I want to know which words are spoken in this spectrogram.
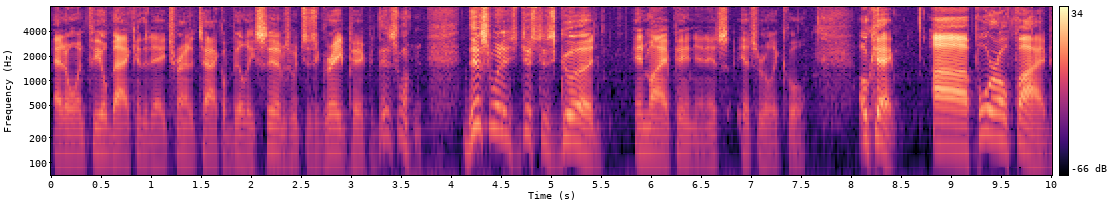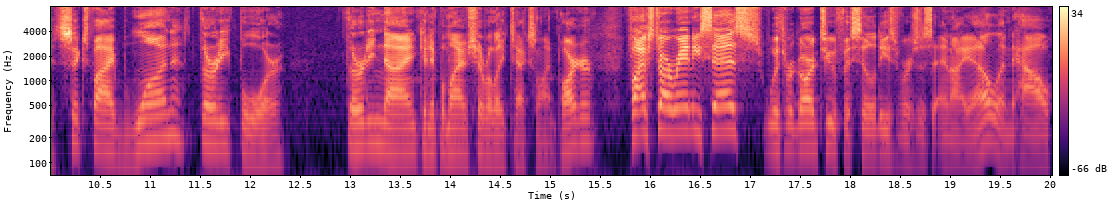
at Owen Field back in the day, trying to tackle Billy Sims, which is a great pick. But this one, this one is just as good, in my opinion. It's it's really cool. Okay, uh, 405 651 34 39 Knippelmeyer Chevrolet text line. Parker? Five star Randy says, with regard to facilities versus NIL and how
